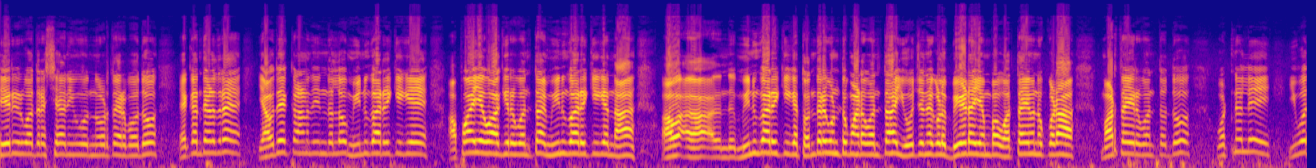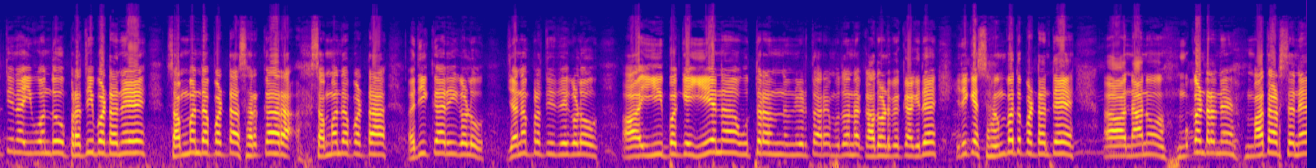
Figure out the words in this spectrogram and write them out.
ಸೇರಿರುವ ದೃಶ್ಯ ನೀವು ನೋಡ್ತಾ ಇರ್ಬೋದು. ಯಾಕಂತ ಹೇಳಿದ್ರೆ ಯಾವುದೇ ಕಾರಣದಿಂದಲೂ ಮೀನುಗಾರಿಕೆಗೆ ಅಪಾಯವಾಗಿರುವಂಥ ಮೀನುಗಾರಿಕೆಗೆ ನಾ ಮೀನುಗಾರಿಕೆಗೆ ತೊಂದರೆ ಉಂಟು ಮಾಡುವಂಥ ಯೋಜನೆಗಳು ಬೇಡ ಎಂಬ ಒತ್ತಾಯವನ್ನು ಕೂಡ ಮಾಡ್ತಾ ಇರುವಂಥದ್ದು ಒಟ್ಟಿನಲ್ಲಿ ಇವತ್ತಿನ ಈ ಒಂದು ಪ್ರತಿಭಟನೆ ಸಂಬಂಧಪಟ್ಟ ಸರ್ಕಾರ, ಸಂಬಂಧಪಟ್ಟ ಅಧಿಕಾರಿಗಳು, ಜನಪ್ರತಿನಿಧಿಗಳು ಈ ಬಗ್ಗೆ ಏನು ಉತ್ತರ ನೀಡ್ತಾರೆ ಎಂಬುದನ್ನು ಕಾದೊಂಡಬೇಕಾಗಿದೆ ಇದಕ್ಕೆ ಸಂಬಂಧಪಟ್ಟಂತೆ ನಾನು ಮುಖಂಡರನ್ನೇ ಮಾತಾಡ್ಸ್ತೇನೆ.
